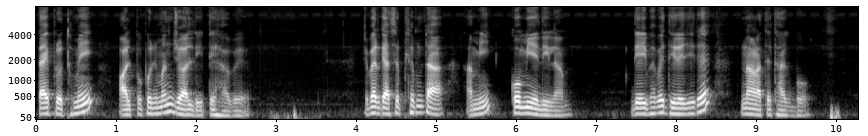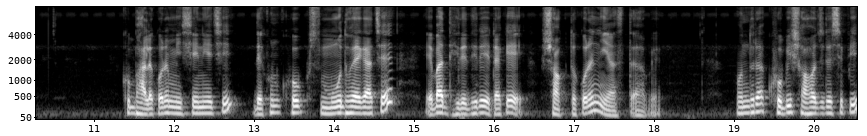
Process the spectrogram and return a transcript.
তাই প্রথমেই অল্প পরিমাণ জল দিতে হবে। এবার গ্যাসের ফ্লেমটা আমি কমিয়ে দিলাম। দিয়ে এইভাবে ধীরে ধীরে নাড়াতে থাকব। খুব ভালো করে মিশিয়ে নিয়েছি। দেখুন, খুব স্মুথ হয়ে গেছে। এবার ধীরে ধীরে এটাকে শক্ত করে নিয়ে আসতে হবে। বন্ধুরা, খুবই সহজ রেসিপি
